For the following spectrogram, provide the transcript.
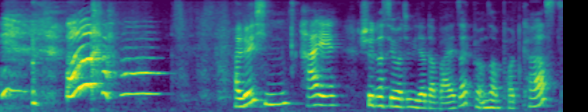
Hallöchen. Hi. Schön, dass ihr heute wieder dabei seid bei unserem Podcast.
